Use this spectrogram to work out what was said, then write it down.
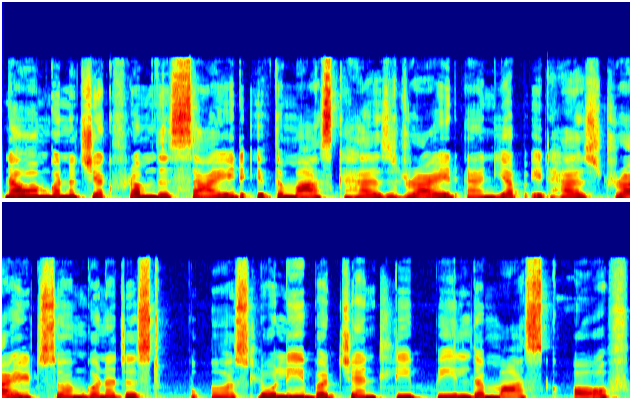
Now I'm gonna check from this side if the mask has dried and yep it has dried. So I'm gonna just uh, slowly but gently peel the mask off.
